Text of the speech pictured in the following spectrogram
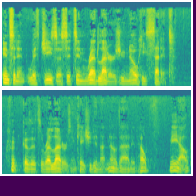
incident with Jesus. It's in red letters. You know he said it because it's the red letters. In case you did not know that, it helped me out.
